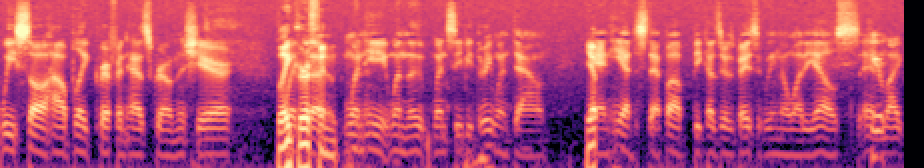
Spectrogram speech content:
we saw how Blake Griffin has grown this year. Blake Griffin. the- when he when the when CP3 went down, Yep. and he had to step up because there was basically nobody else, and Here- like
